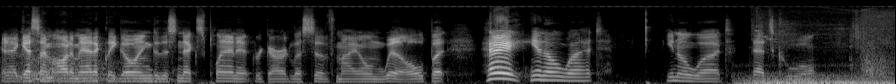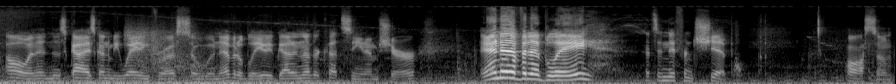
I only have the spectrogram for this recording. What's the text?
and I guess I'm automatically going to this next planet regardless of my own will, but hey, you know what? You know what? That's cool. Oh, and then this guy's gonna be waiting for us, so inevitably we've got another cutscene, I'm sure. Inevitably! That's a different ship. Awesome.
